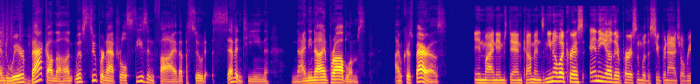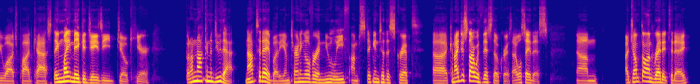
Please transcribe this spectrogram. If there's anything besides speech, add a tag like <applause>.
And we're back on the hunt with Supernatural Season 5, Episode 17 99 Problems. I'm Chris Barrows. And my name's Dan Cummins. And you know what, Chris? Any other person with a Supernatural rewatch podcast, they might make a Jay Z joke here, but I'm not going to do that. Not today, buddy. I'm turning over a new leaf. I'm sticking to the script. Uh, can I just start with this, though, Chris? I will say this. Um, I jumped on Reddit today,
